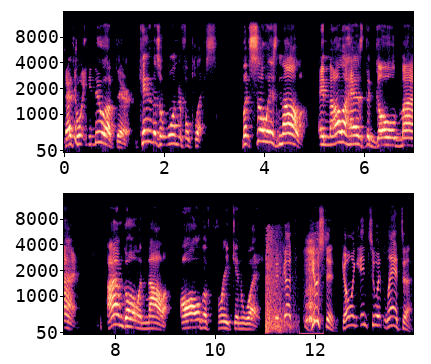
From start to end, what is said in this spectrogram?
That's what you do up there. Canada's a wonderful place, but so is Nala, and Nala has the gold mine. I'm going with Nala all the freaking way. We've got Houston going into Atlanta.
